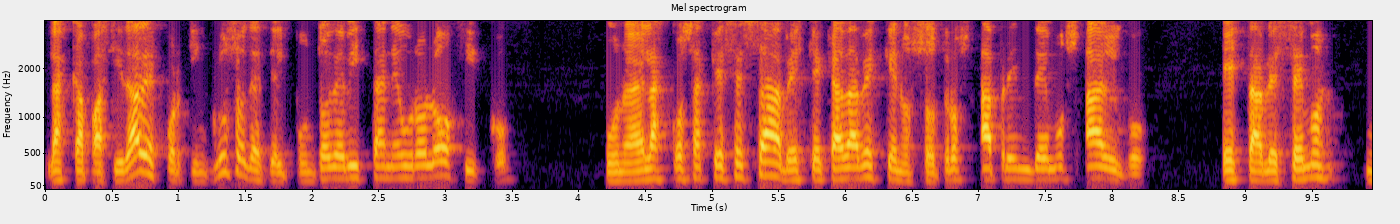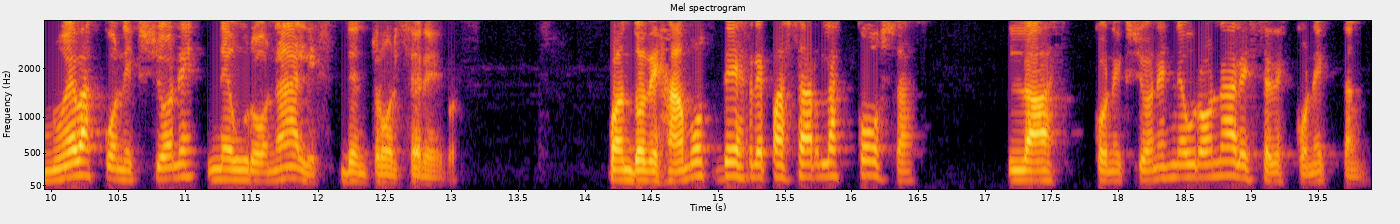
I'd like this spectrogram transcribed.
las capacidades porque incluso desde el punto de vista neurológico, una de las cosas que se sabe es que cada vez que nosotros aprendemos algo, establecemos nuevas conexiones neuronales dentro del cerebro. Cuando dejamos de repasar las cosas, las conexiones neuronales se desconectan.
